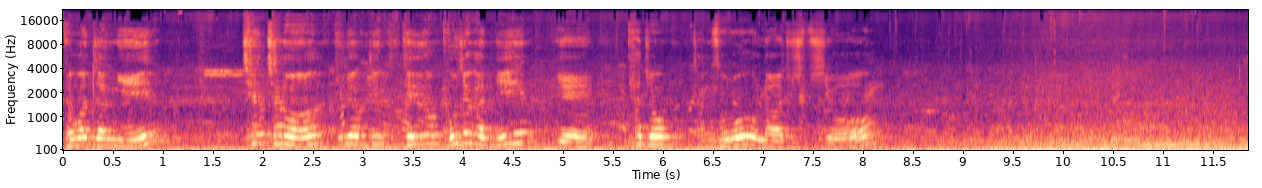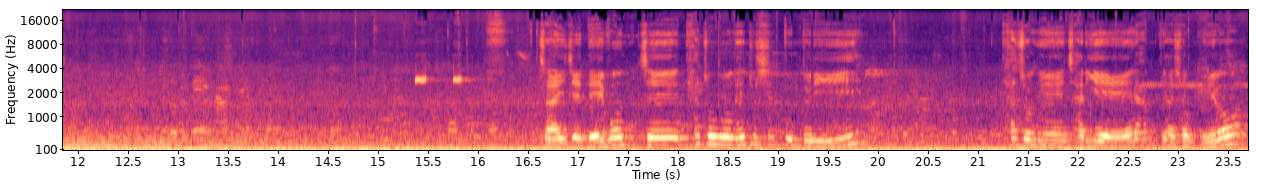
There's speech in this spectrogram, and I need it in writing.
병원장님, 최찬원 김영진 국회의원 보좌관님, 예 타종 장소로 올라와 주십시오. 자 이제 네 번째 타종을 해주실 분들이 타종의 자리에 함께 하셨고요.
